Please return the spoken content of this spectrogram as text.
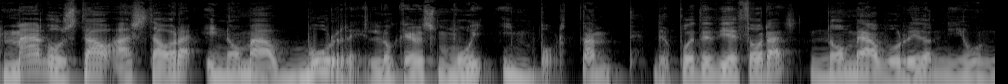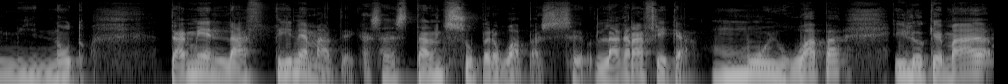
me ha gustado hasta ahora y no me aburre, lo que es muy importante. Después de 10 horas no me ha aburrido ni un minuto. También las cinemáticas están súper guapas. La gráfica muy guapa. Y lo que me ha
